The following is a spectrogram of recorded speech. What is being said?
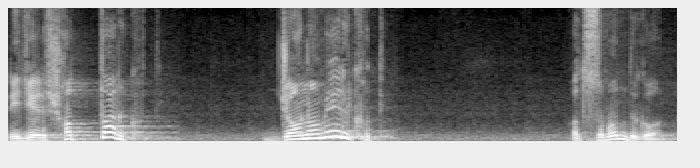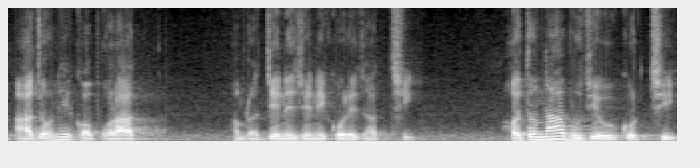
নিজের সত্তার ক্ষতি, জনমের ক্ষতি। অথচ বন্ধুগণ, আজ অনেক অপরাধ আমরা জেনে জেনে করে যাচ্ছি। হয়তো না বুঝেও করছি।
